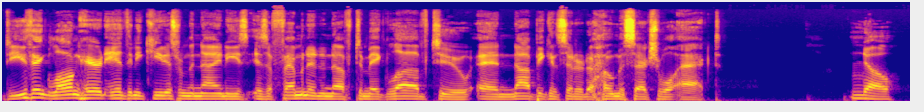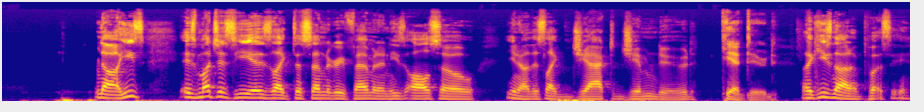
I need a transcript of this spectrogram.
do you think long-haired Anthony Kiedis from the 90s is effeminate enough to make love to and not be considered a homosexual act? No. No, he's as much as he is like to some degree feminine, he's also, you know, this like jacked gym dude. Yeah, dude. Like he's not a pussy.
